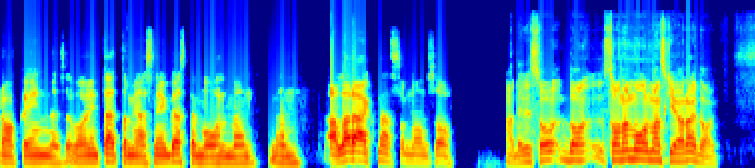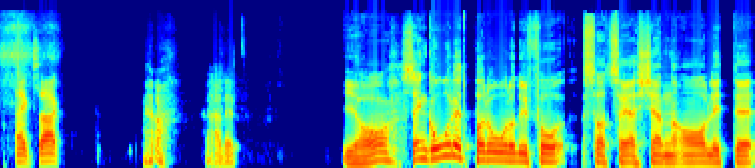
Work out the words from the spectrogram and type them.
raka in den. Så det var inte ett av mina snyggaste mål, men, men alla räknas som någon sa. Ja, det är så, sådana mål man ska göra idag. Exakt. Ja, härligt. Ja, sen går det ett par år och du får så att säga känna av lite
